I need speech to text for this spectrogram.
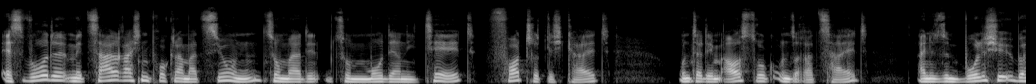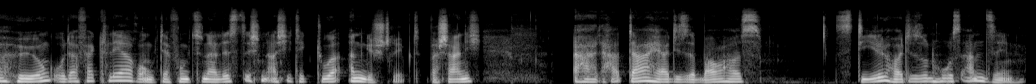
es wurde mit zahlreichen Proklamationen zur, Modernität, Fortschrittlichkeit unter dem Ausdruck unserer Zeit eine symbolische Überhöhung oder Verklärung der funktionalistischen Architektur angestrebt. Wahrscheinlich hat daher dieser Bauhausstil heute so ein hohes Ansehen.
